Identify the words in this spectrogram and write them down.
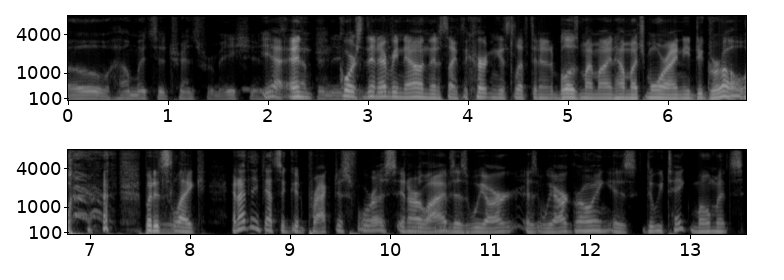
Oh, how much a transformation! Yeah, and of course, then every now and then it's like the curtain gets lifted and it blows my mind how much more I need to grow. but it's like, and I think that's a good practice for us in our lives Mm-hmm. as we are as we are growing. Is do we take moments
